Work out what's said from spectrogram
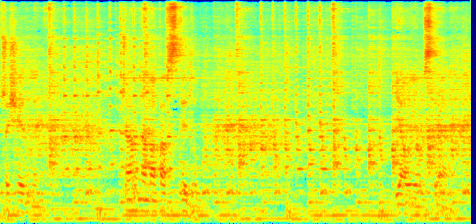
przesiedleń. Czarna mapa wstydu. Białej Australii.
